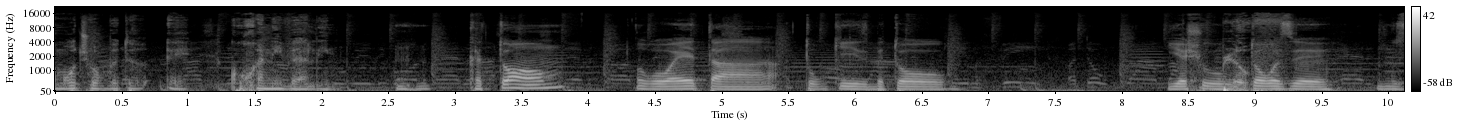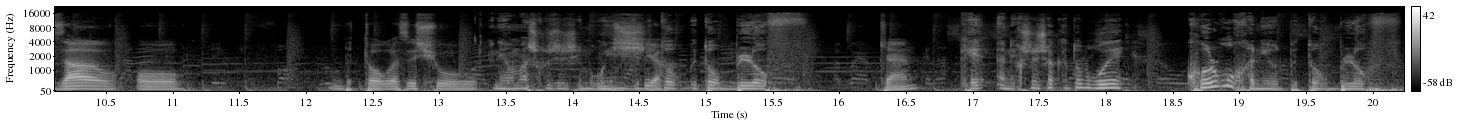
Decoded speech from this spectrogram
למרות שהוא הרבה יותר אה, כוחני ואלים. כתום רואה את הטורקיז בתור ישו, בלוף. בתור איזה מוזר, או בתור איזשהו, אני ממש חושב שהם רואים את זה. בתור, בתור בלוף. כן? כן, אני חושב שהכתום רואה כל רוחניות בתור בלוף.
